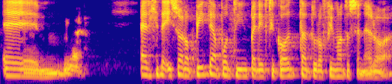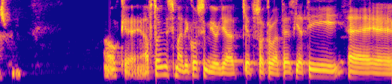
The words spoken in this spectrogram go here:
ε, ναι. έρχεται, ισορροπείται από την περιεκτικότητα του ροφήματος σε νερό ας πούμε. Okay. Αυτό είναι σημαντικό σημείο για, για τους ακροατές γιατί ε,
